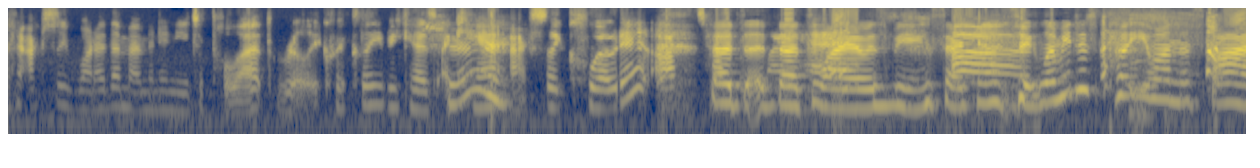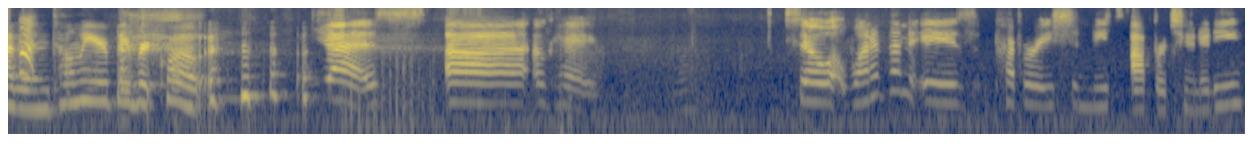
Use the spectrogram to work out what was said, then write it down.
and actually one of them I'm going to need to pull up really quickly because sure. I can't actually quote it off the top That's, that's head. why I was being sarcastic. Um, Let me just put you on the spot and tell me your favorite quote. yes. Uh, okay. So one of them is preparation meets opportunity,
